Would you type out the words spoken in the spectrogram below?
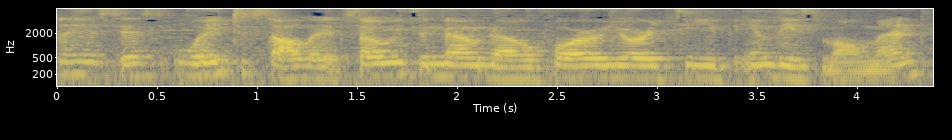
this is way too solid. So it's a no-no for your teeth in this moment.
